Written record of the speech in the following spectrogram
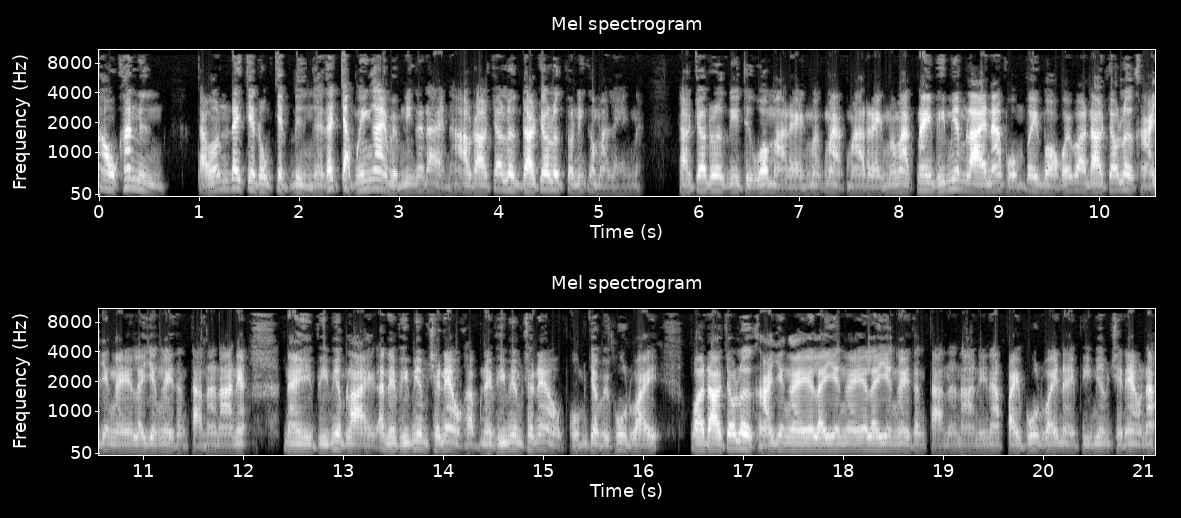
เอาค่าหนึ่งแต่ว่ามันได้เจ็ดหกเจ็ดหนึ่งถ้าจับง่ายๆแบบนี้ก็ได้นะเอาดาวเจ้าเลิกดาวเจ้าเลิกตัวนี้ก็มาแรงนะ ดาวเจ้าเลิกนี่ถือว่ามาแรงมากๆ มาแรงมากๆ ในพรีเมียมไลน์นะผมไปบอกไว้ว่าดาวเจ้าเลิกหายยังไงอะไรยังไงต่างๆนานาเนี่ยในพรีเมียมไลน์ในพรีเมียมชาแนลครับในพรีเมียมชาแนลผมจะไปพูดไว้ว่าดาวเจ้าเลิกหายยังไงอะไรยังไงอะไรยังไงต่างๆ นานานี่นะไปพูดไว้ในพรีเมียมชาแนลนะ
